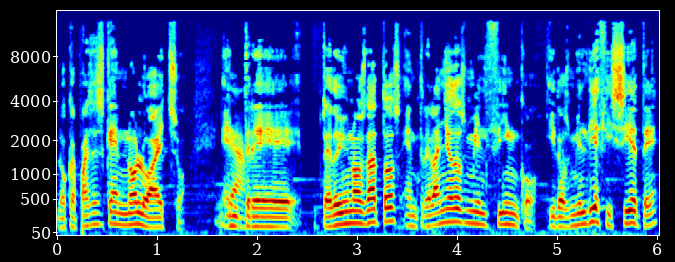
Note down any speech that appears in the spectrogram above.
Lo que pasa es que no lo ha hecho. Entre, te doy unos datos, entre el año 2005 y 2017,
